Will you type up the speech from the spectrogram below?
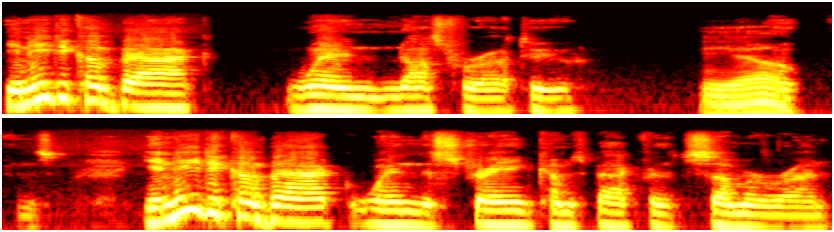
You need to come back when Nosferatu Yeah. opens. You need to come back when the Strain comes back for the summer run.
